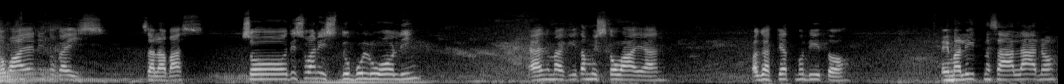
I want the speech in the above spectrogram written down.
Kawayan ito guys sa labas. So this one is double walling. Ayan, makikita mo is kawayan. Pag mo dito, may maliit na sala, no?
